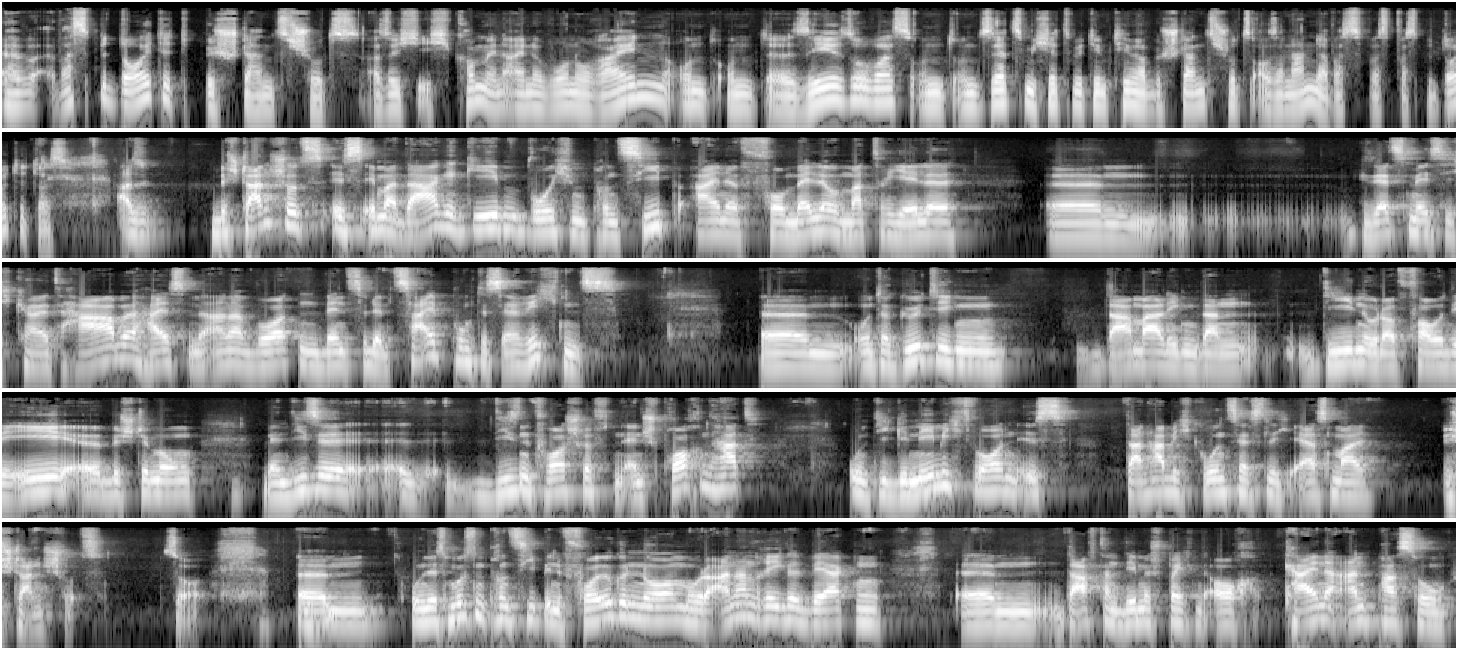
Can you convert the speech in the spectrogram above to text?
was bedeutet Bestandsschutz? Also ich, ich komme in eine Wohnung rein und, und äh, sehe sowas und, und setze mich jetzt mit dem Thema Bestandsschutz auseinander. Was, was, was bedeutet das? Also Bestandsschutz ist immer da gegeben, wo ich im Prinzip eine formelle und materielle ähm, Gesetzmäßigkeit habe. Heißt mit anderen Worten, wenn zu dem Zeitpunkt des Errichtens ähm, unter gültigen damaligen dann DIN oder VDE-Bestimmungen, wenn diese äh, diesen Vorschriften entsprochen hat und die genehmigt worden ist, dann habe ich grundsätzlich erstmal Bestandsschutz. So. Mhm. Und es muss im Prinzip in Folgenormen oder anderen Regelwerken ähm, darf dann dementsprechend auch keine Anpassung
